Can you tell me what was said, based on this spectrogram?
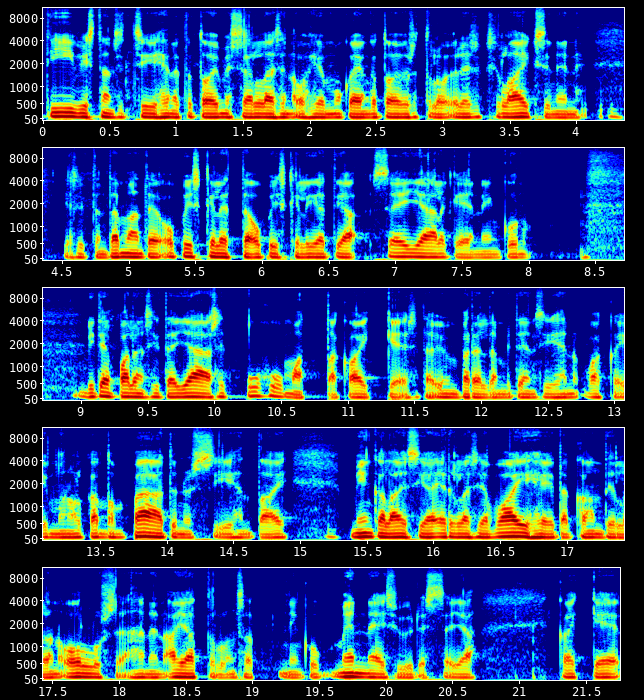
tiivistän sit siihen, että toimisi sellaisen ohjeen mukaan, jonka toivoisit tulla yleiseksi laiksi, niin, ja sitten tämän te opiskelette opiskelijat, ja sen jälkeen niin kun, miten paljon siitä jää sit puhumatta kaikkea sitä ympäriltä, miten siihen vaikka Immanuel Kant on päätynyt siihen, tai minkälaisia erilaisia vaiheita Kantilla on ollut se hänen ajattelunsa niin menneisyydessä, ja kaikkea,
